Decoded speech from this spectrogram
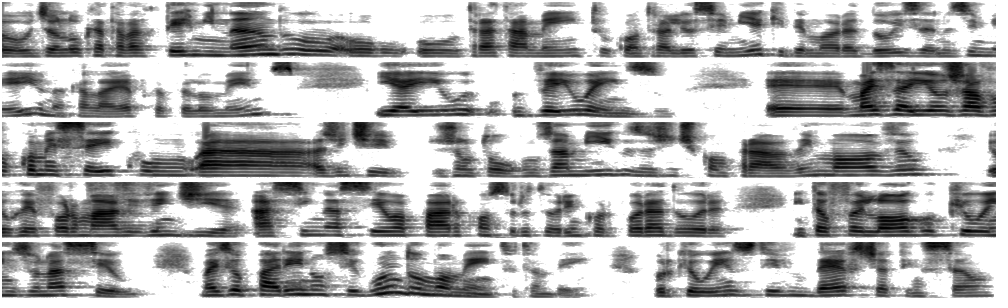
o Gianluca estava terminando o, o, tratamento contra a leucemia, que demora dois anos e meio, naquela época pelo menos, e aí veio o Enzo. É, mas aí eu já comecei com a, a gente juntou alguns amigos, a gente comprava imóvel, eu reformava e vendia. Assim nasceu a Paro Construtora Incorporadora. Então foi logo que o Enzo nasceu. Mas eu parei num segundo momento também, porque o Enzo teve um déficit de atenção.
